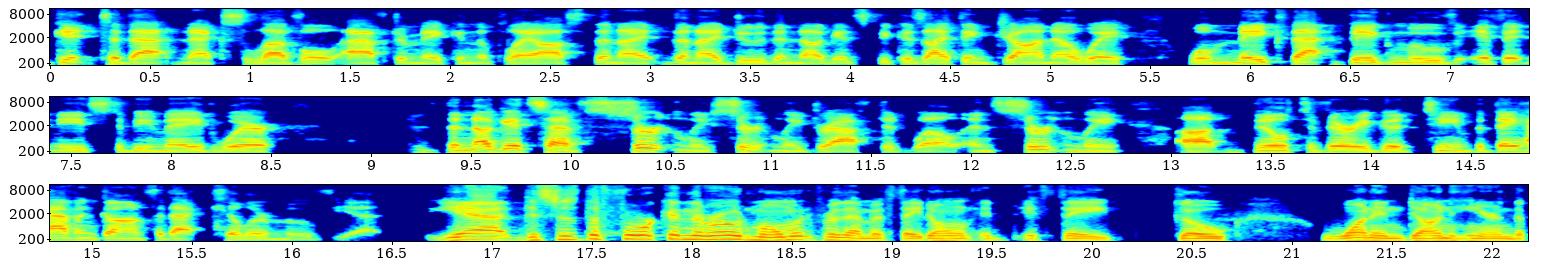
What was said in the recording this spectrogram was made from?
get to that next level after making the playoffs than I than I do the Nuggets because I think John Elway will make that big move if it needs to be made. Where the Nuggets have certainly, certainly drafted well and certainly uh, built a very good team, but they haven't gone for that killer move yet. Yeah, this is the fork in the road moment for them if they don't if they go one and done here in the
